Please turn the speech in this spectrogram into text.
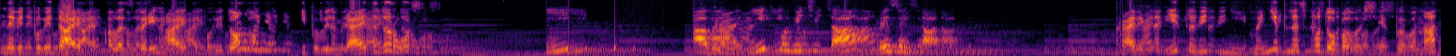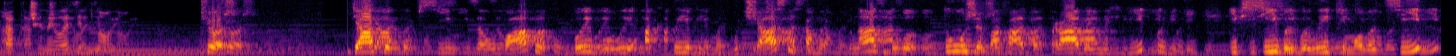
не відповідаєте, але зберігаєте повідомлення і повідомляєте дорослим. і правильна відповідь та результати. Правильна відповідь ні. Мені б не сподобалося, якби вона так вчинила зі мною. Що ж, дякуємо всім за увагу. Ви були активними учасниками. В нас було дуже багато правильних відповідей, і всі ви великі молодці.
